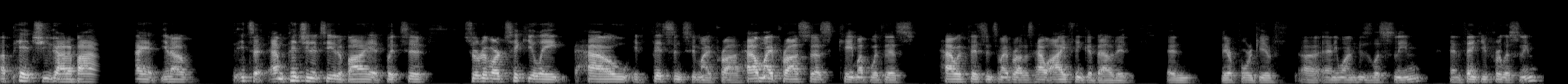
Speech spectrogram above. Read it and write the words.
a pitch. You got to buy it. You know, it's a. I'm pitching it to you to buy it, but to sort of articulate how it fits into my pro how my process came up with this, how it fits into my process, how I think about it, and therefore give uh, anyone who's listening and thank you for listening.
